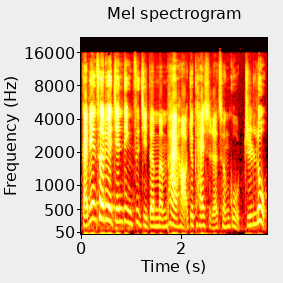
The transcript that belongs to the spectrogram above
改变策略，坚定自己的门派，好，就开始了存股之路。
